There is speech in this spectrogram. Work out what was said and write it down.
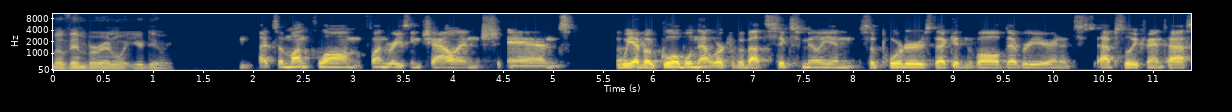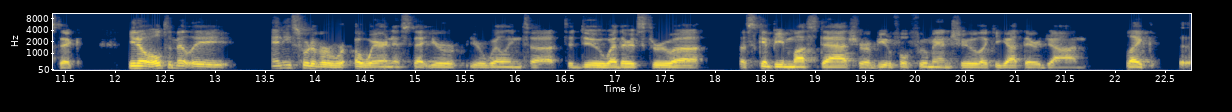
Movember and what you're doing? It's a month long fundraising challenge, and we have a global network of about six million supporters that get involved every year, and it's absolutely fantastic. You know, ultimately, any sort of awareness that you're you're willing to to do, whether it's through a a skimpy mustache or a beautiful Fu Manchu like you got there, John. Like uh,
